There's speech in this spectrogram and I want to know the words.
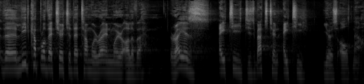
the lead couple of that church at that time were Ray and Moira Oliver. Ray is 80, he's about to turn 80 years old now.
